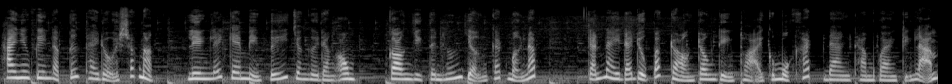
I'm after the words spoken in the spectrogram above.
hai nhân viên lập tức thay đổi sắc mặt, liền lấy kem miễn phí cho người đàn ông, còn nhiệt tình hướng dẫn cách mở nắp. Cảnh này đã được bắt trọn trong điện thoại của một khách đang tham quan triển lãm.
